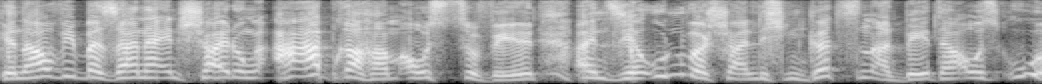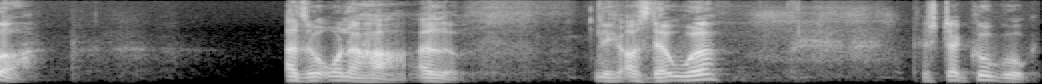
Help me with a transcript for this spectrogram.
Genau wie bei seiner Entscheidung, Abraham auszuwählen, einen sehr unwahrscheinlichen Götzenanbeter aus Ur. Also ohne Haar, also nicht aus der Uhr, das ist der Kuckuck.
